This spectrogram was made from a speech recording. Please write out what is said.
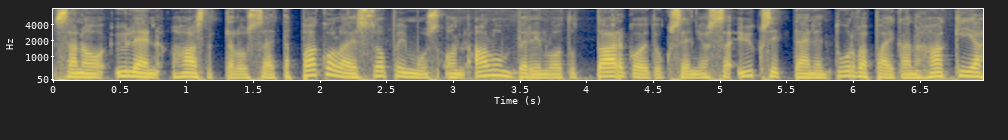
sanoo Ylen haastattelussa, että pakolaissopimus on alun perin luotu tarkoituksen, jossa yksittäinen turvapaikan hakija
